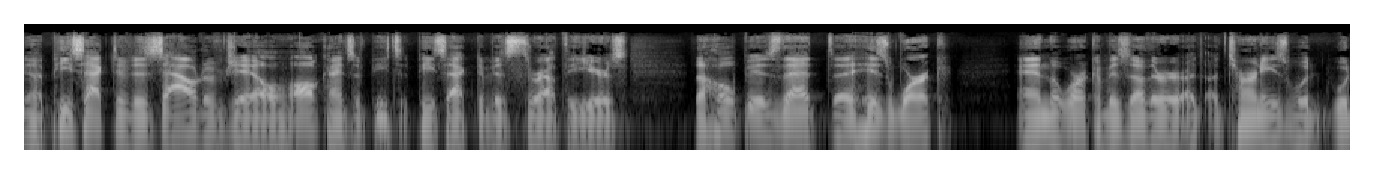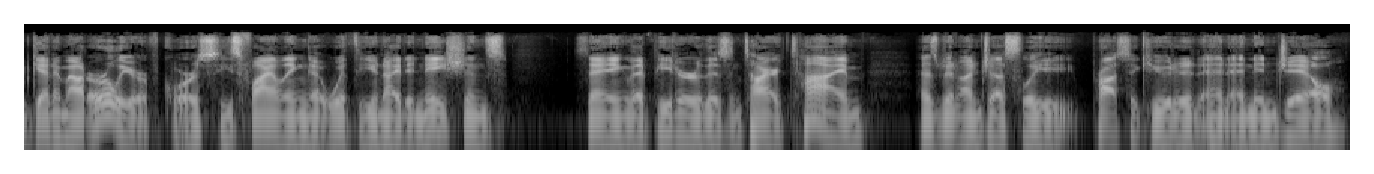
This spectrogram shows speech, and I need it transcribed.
a peace activists out of jail, all kinds of peace, peace activists throughout the years, the hope is that uh, his work and the work of his other attorneys would, would get him out earlier, of course. He's filing with the United Nations saying that Peter, this entire time, has been unjustly prosecuted and, and in jail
